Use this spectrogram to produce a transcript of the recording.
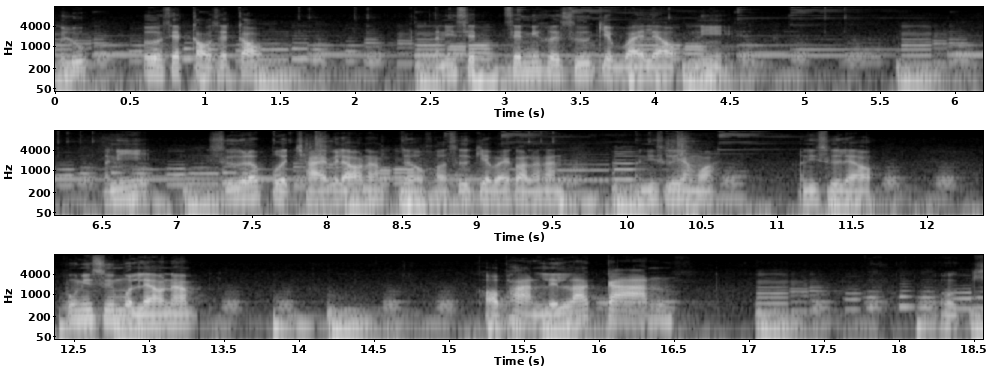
ไม่รู้เออเซตเก่าเซตเก่า อันนี้เซตเซตนี้เคยซื้อเก็บไว้แล้วนี่ อันนี้ ซื้อแล้วเปิดใช้ไปแล้วนะเดี๋ยวขอซื้อเก็บไว้ก่อนแล้วกัน อันนี้ซื้อยังวะ อันนี้ซื้อแล้ว พวกนี้ซื้อหมดแล้วนะครับ ขอผ่านเลยละกันโอเค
